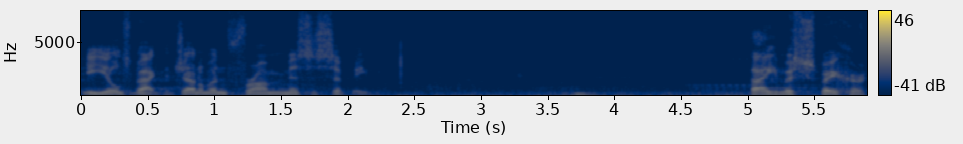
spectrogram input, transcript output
He yields back the gentleman from Mississippi. Thank you, Mr. Speaker.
